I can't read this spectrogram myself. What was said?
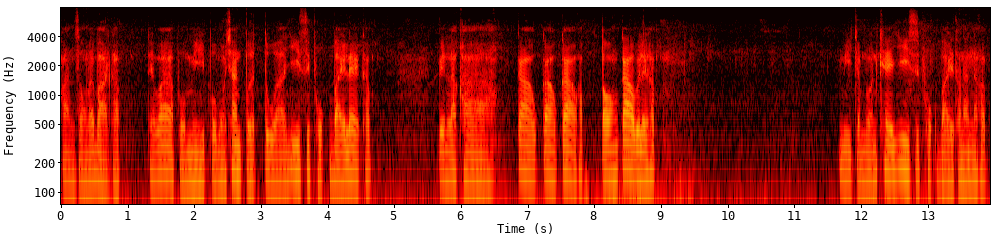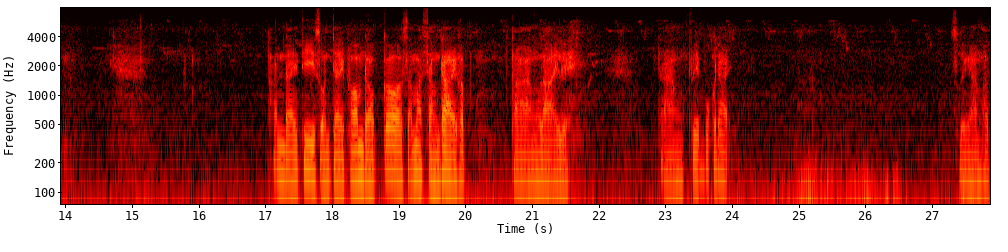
1,200บาทครับ แต่ว่าผมมีโปรโมชั่นเปิดตัว 26 ใบแรกครับ เป็นราคา 999 ครับ ตอง 9 ไปเลยครับ มีจำนวนแค่ 26 ใบเท่านั้นนะครับ ท่านใดที่สนใจพร้อมดอกก็สามารถสั่งได้ครับ ทางไลน์เลย ทาง Facebook ก็ได้ สวยงามครับ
